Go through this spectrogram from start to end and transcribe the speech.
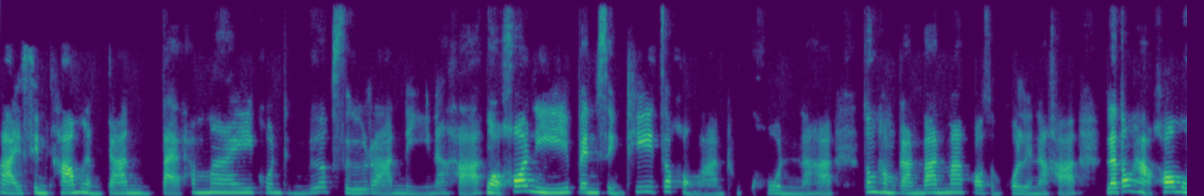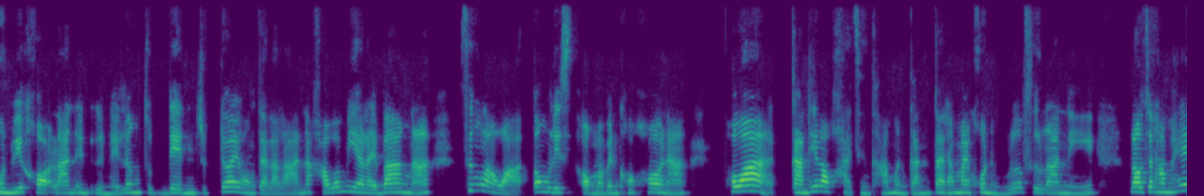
ขายสินค้าเหมือนกัน แต่ทำไมคนถึงเลือกซื้อร้านนี้นะคะ หัวข้อนี้เป็นสิ่งที่เจ้าของร้านทุกคนนะคะ ต้องทำการบ้านมากพอสมควรเลยนะคะ และต้องหาข้อมูลวิเคราะห์ร้านอื่น ๆ ในเรื่องจุดเด่นจุดด้อยของแต่ละร้านนะคะ ว่ามีอะไรบ้างนะ ซึ่งเราอะต้องลิสต์ออกมาเป็นข้อ ๆ นะ เพราะว่าการที่เราขายสินค้าเหมือนกัน แต่ทำไมคนถึงเลือกซื้อร้านนี้ เราจะทำให้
